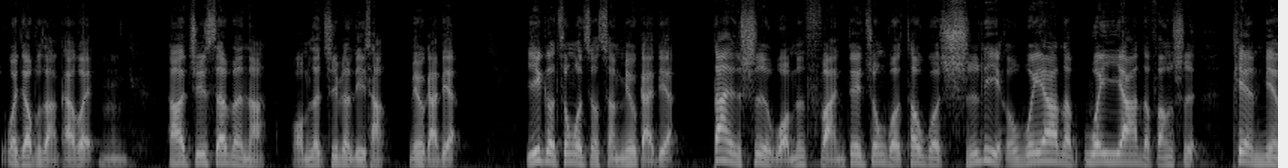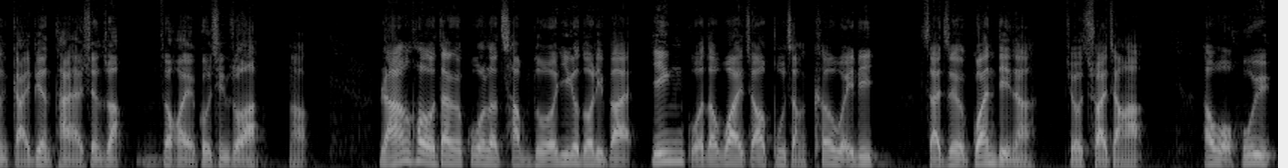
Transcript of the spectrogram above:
外交部长开会，嗯，他 G7 呢，我们的基本立场没有改变，一个中国政策没有改变。但是我们反对中国透过实力和威压的威压的方式片面改变台海现状，这话也够清楚了啊。然后大概过了差不多一个多礼拜，英国的外交部长科维利在这个官邸呢就出来讲了，而我呼吁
